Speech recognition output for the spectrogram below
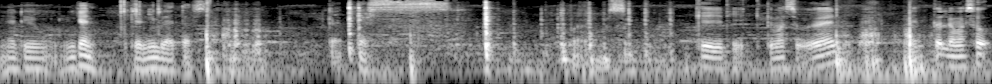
Ni ada ni kan? Okay, ni belah atas. Kat atas. Ok jadi kita masukkan mental dah masuk.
